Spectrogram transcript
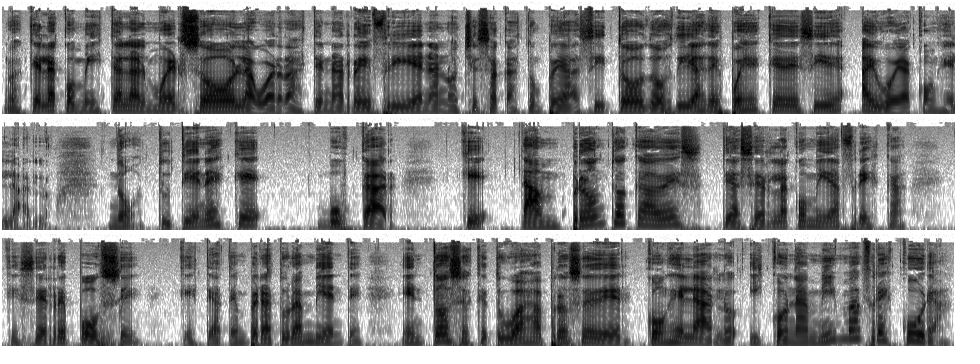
no es que la comiste al almuerzo, la guardaste en la refri, en la noche sacaste un pedacito, dos días después es que decides, ahí voy a congelarlo. No, tú tienes que buscar tan pronto acabes de hacer la comida fresca, que se repose, que esté a temperatura ambiente, entonces que tú vas a proceder congelarlo y con la misma frescura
